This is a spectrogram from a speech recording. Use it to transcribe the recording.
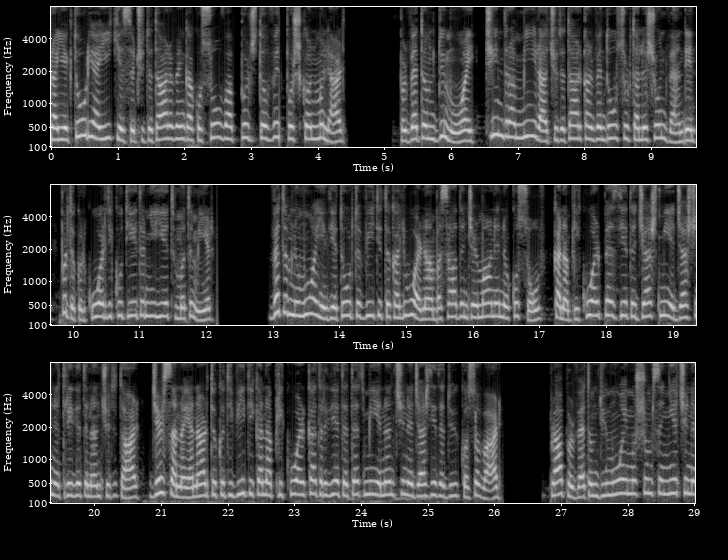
Trajektoria e ikjes së qytetarëve nga Kosova për çdo vit po shkon më lart. Për vetëm dy muaj, qindra mijëra qytetarë kanë vendosur ta lëshojnë vendin për të kërkuar diku tjetër një jetë më të mirë. Vetëm në muajin dhjetor të vitit të kaluar në ambasadën gjermane në Kosovë kanë aplikuar pesëdhjetë e gjashtë mijë e gjashtëqind e tridhjetë e nëntë qytetarë, gjersa në janar të këtij viti kanë aplikuar katërdhjetë e tetë mijë e nëntëqind e gjashtëdhjetë e dy kosovarë. Pra, për vetëm dy muaj më shumë se njëqind e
